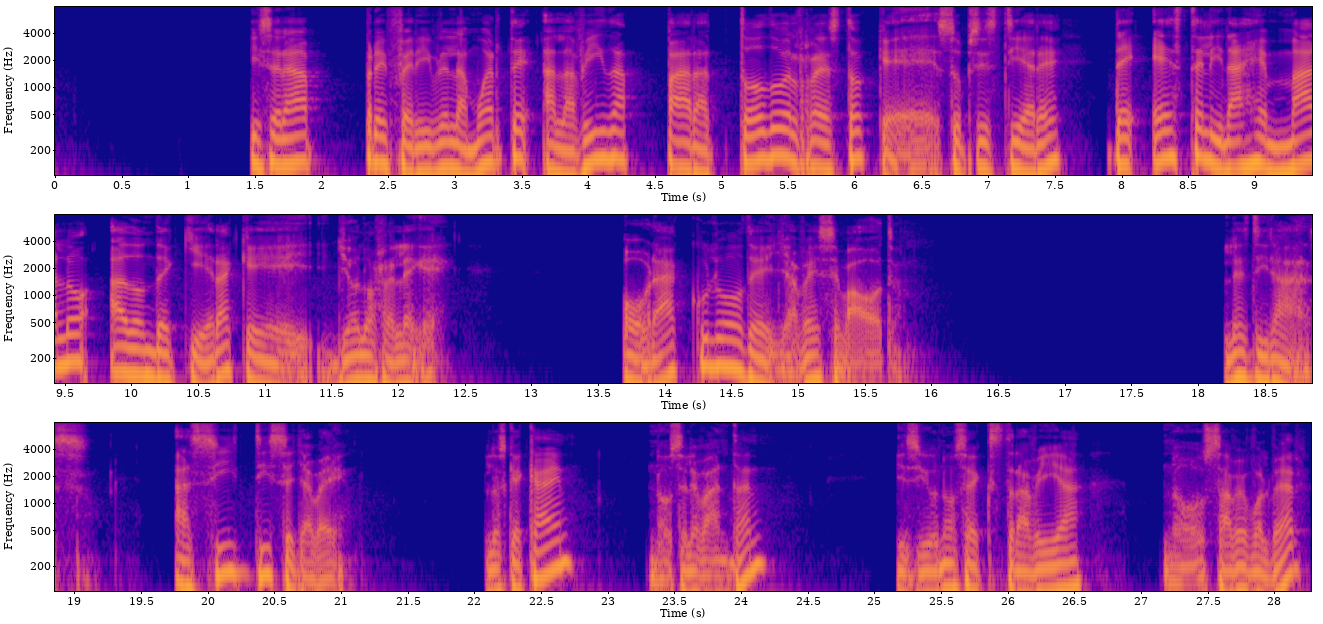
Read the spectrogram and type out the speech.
Y será preferible la muerte a la vida para todo el resto que subsistiere de este linaje malo a donde quiera que yo los relegue. Oráculo de Yahvé Sebaot. Les dirás, así dice Yahvé, los que caen no se levantan, y si uno se extravía, no sabe volver.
